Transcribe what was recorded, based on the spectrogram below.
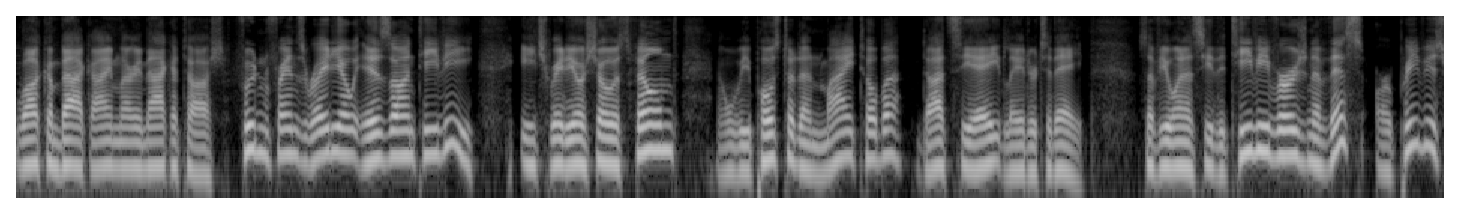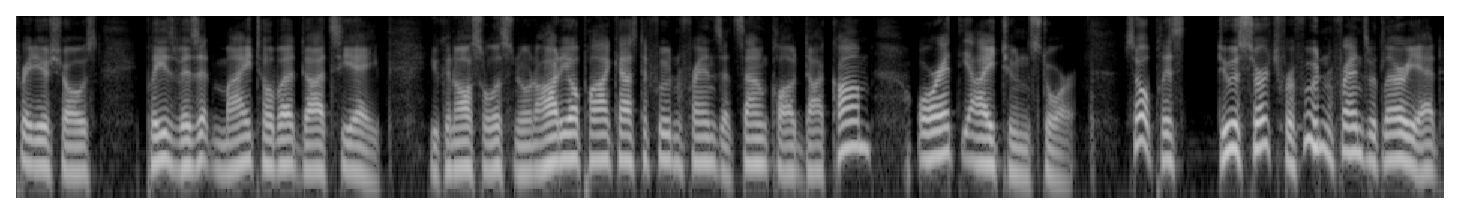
Welcome back. I'm Larry McIntosh. Food and Friends Radio is on TV. Each radio show is filmed and will be posted on mytoba.ca later today. So if you want to see the TV version of this or previous radio shows, please visit mytoba.ca. You can also listen to an audio podcast of Food and Friends at soundcloud.com or at the iTunes store. So please do a search for Food and Friends with Larry at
